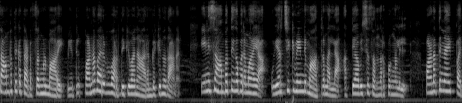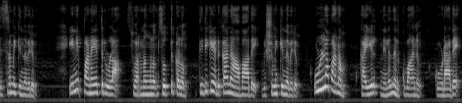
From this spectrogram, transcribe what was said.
സാമ്പത്തിക തടസ്സങ്ങൾ മാറി വീട്ടിൽ പണവരവ് വർദ്ധിക്കുവാൻ ആരംഭിക്കുന്നതാണ്. ഇനി സാമ്പത്തികപരമായ ഉയർച്ചയ്ക്ക് വേണ്ടി മാത്രമല്ല അത്യാവശ്യ സന്ദർഭങ്ങളിൽ പണത്തിനായി പരിശ്രമിക്കുന്നവരും ഇനി പണയത്തിലുള്ള സ്വർണങ്ങളും സ്വത്തുക്കളും തിരികെ എടുക്കാനാവാതെ വിഷമിക്കുന്നവരും ഉള്ള പണം കയ്യിൽ നിലനിൽക്കുവാനും കൂടാതെ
